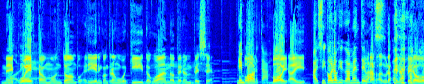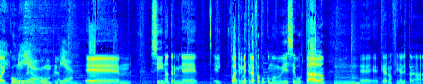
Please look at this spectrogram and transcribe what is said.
me Muy cuesta bien. un montón poder ir, encontrar un huequito, Mm. cuando, pero empecé. no Voy, importa. Voy, ahí. Ah, psicológicamente Duras- vas. a duras penas, pero voy, cumplo, bien, cumplo. Bien. Eh, sí, no terminé el cuatrimestre de la facu como me hubiese gustado. Mm. Eh, quedaron finales para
